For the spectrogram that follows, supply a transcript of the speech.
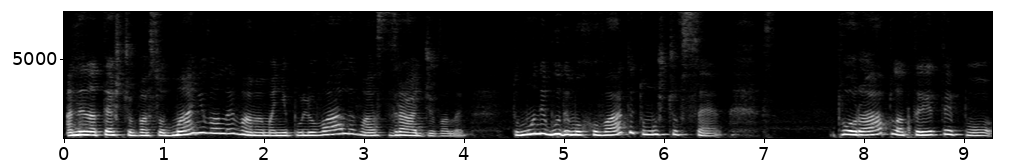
а не на те, щоб вас обманювали, вами маніпулювали, вас зраджували. Тому не будемо ховати, тому що все. Пора платити по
